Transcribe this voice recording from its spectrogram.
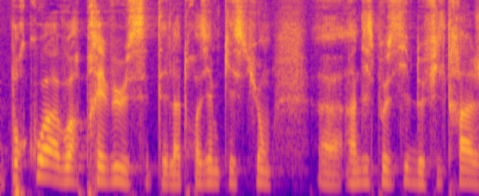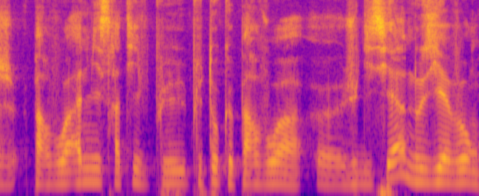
pourquoi avoir prévu, c'était la troisième question, euh, un dispositif de filtrage par voie administrative plutôt que par voie euh, judiciaire? Nous y avons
